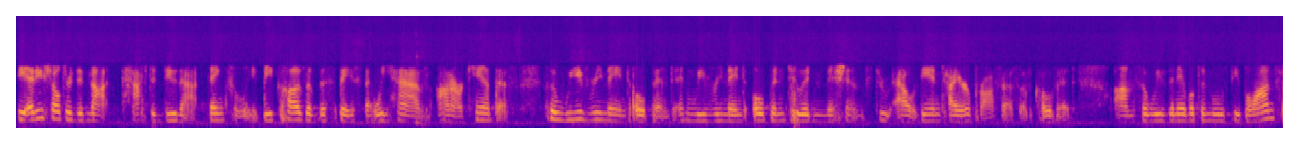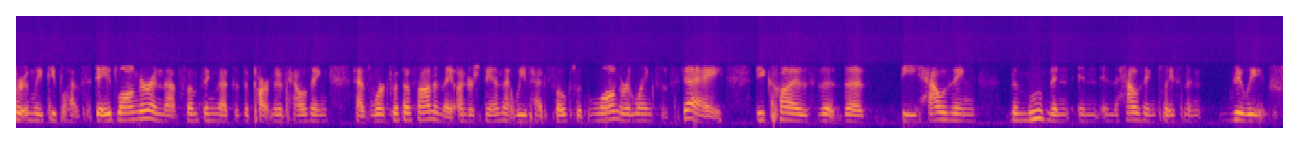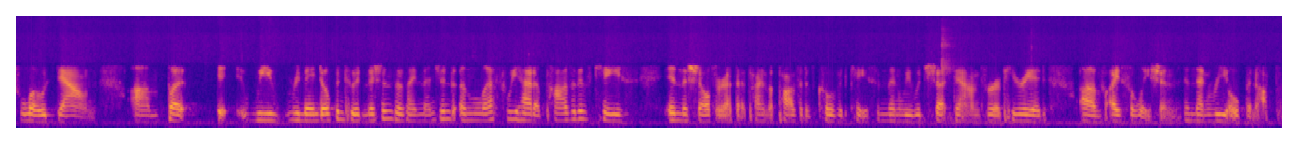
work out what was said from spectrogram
The Eddy Shelter did not have to do that, thankfully, because of the space that we have on our campus. So we've remained open, and we've remained open to admissions throughout the entire process of COVID. Um, so we've been able to move people on. Certainly, people have stayed longer, and that's something that the Department of Housing has worked with us on, and they understand that we've had folks with longer lengths of stay because the the the housing, the movement in, in the housing placement really slowed down. Um, but it, we remained open to admissions, as I mentioned, unless we had a positive case in the shelter at that time, a positive COVID case, and then we would shut down for a period of isolation and then reopen up.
